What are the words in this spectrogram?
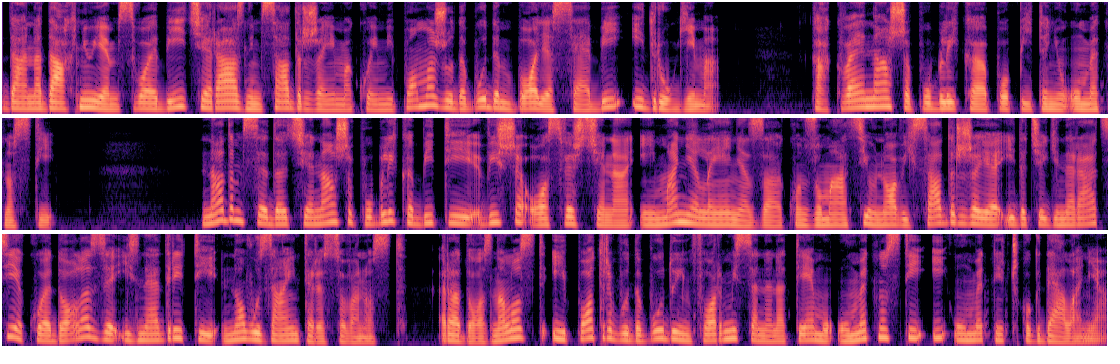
da nadahnjujem svoje biće raznim sadržajima koji mi pomažu da budem bolja sebi i drugima. Kakva je naša publika po pitanju umetnosti? Nadam se da će naša publika biti više osvešćena i manje lenja za konzumaciju novih sadržaja i da će generacije koje dolaze iznedriti novu zainteresovanost – radoznalost i potrebu da budu informisane na temu umetnosti i umetničkog delanja.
